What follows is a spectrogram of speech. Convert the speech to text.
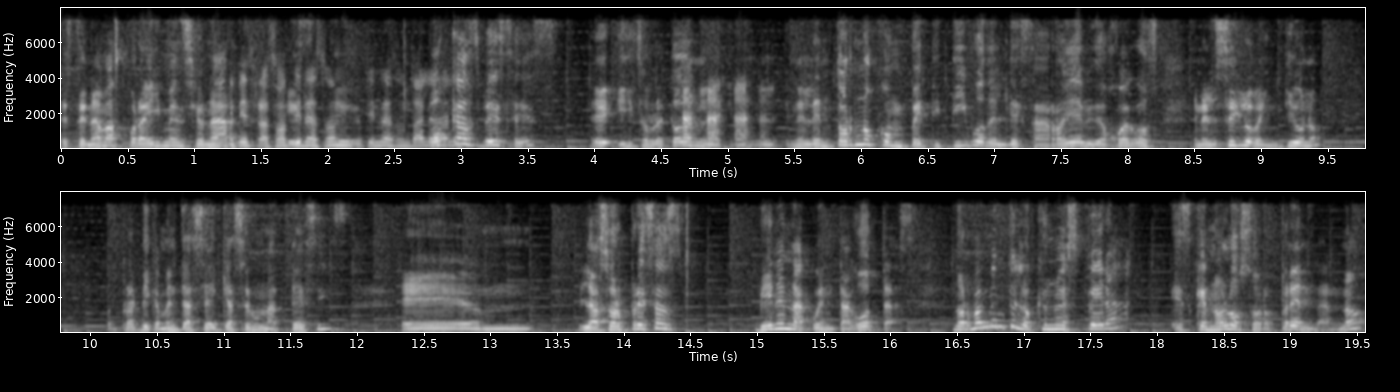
Este, nada más por ahí mencionar. Tienes razón, tienes razón, este, tienes razón, dale, dale. Pocas veces, eh, y sobre todo en el, en el- en el entorno competitivo del desarrollo de videojuegos en el siglo XXI, prácticamente así hay que hacer una tesis, eh, las sorpresas vienen a cuentagotas. Normalmente lo que uno espera es que no lo sorprendan, ¿no?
